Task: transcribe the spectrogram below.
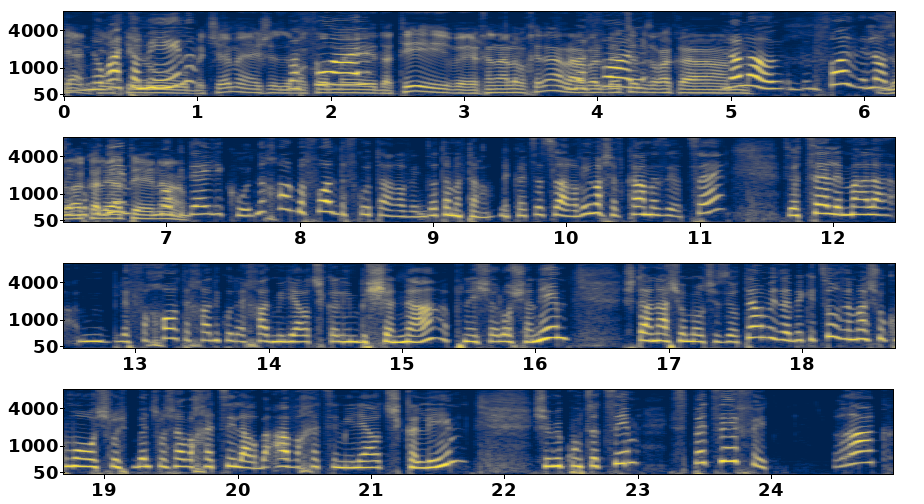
כן, נורא כאילו תמים. בית שמש, איזה בפועל- מקום אה, דתי וכן הלאה וכן הלאה, אבל בעצם זה רק ה... לא, לא, בפועל לא, זה זה מוקדים. מוקדי ליכוד. נכון, בפועל דפקו את הערבים, זאת המטרה, לקצץ לערבים. עכשיו, כמה זה יוצא? זה יוצא למעלה, לפחות 1.1 מיליארד שקלים בשנה, על פני שלוש שנים. יש טענה שאומרת שזה יותר מזה. בקיצור, זה משהו כמו שלוש, בין שלושה וחצי לארבעה וחצי מיליארד שקלים, שמקוצצים ספציפית רק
